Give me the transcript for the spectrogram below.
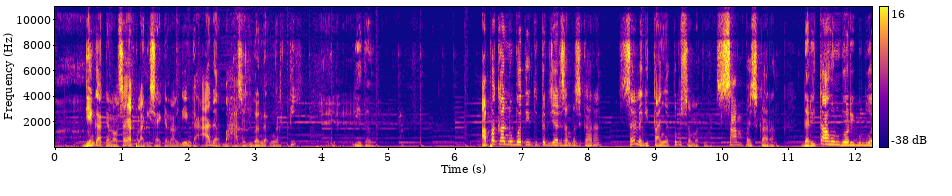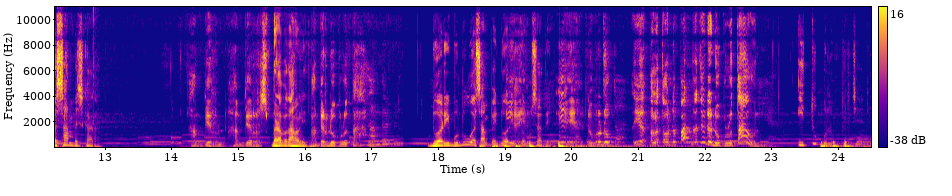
Aha. Dia nggak kenal saya, apalagi saya kenal dia nggak ada bahasa juga nggak ngerti Iya iya iya. gitu. Apakah nubuat itu terjadi sampai sekarang? Saya lagi tanya terus sama Tuhan sampai sekarang. Dari tahun 2002 sampai sekarang. Hampir hampir Berapa tahun itu? hampir 20 tahun. hampir dulu 2002 sampai 2021 ini. Iya iya, 20 20. Iya, kalau tahun depan berarti udah 20 tahun. Itu belum terjadi.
